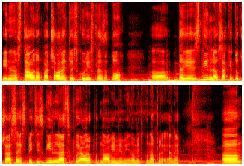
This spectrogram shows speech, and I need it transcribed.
in enostavno pač ona je to izkoristila za to. Uh, da je izginila, vsake toliko časa je spet izginila, se pojavila pod novim imenom, in tako naprej. Um,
